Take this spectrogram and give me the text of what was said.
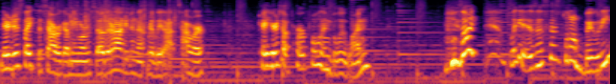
They're just like the sour gummy worms, so they're not even that really that sour. Okay, here's a purple and blue one. He's like, look at, is this his little booty?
